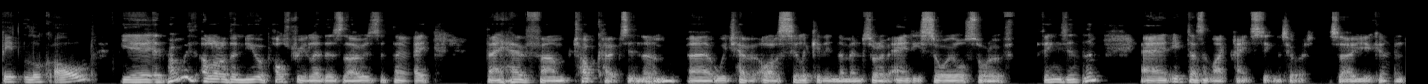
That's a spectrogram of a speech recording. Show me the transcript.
bit look old? Yeah, the problem with a lot of the new upholstery leathers though is that they they have um, top coats in them, uh, which have a lot of silicon in them and sort of anti-soil sort of things in them, and it doesn't like paint sticking to it. So you can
